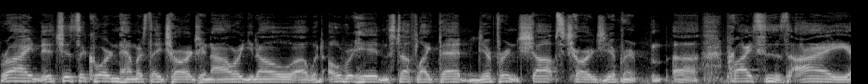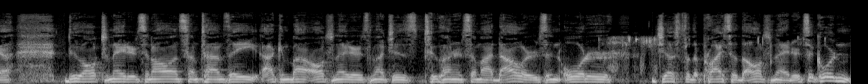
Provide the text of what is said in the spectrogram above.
Right. It's just according to how much they charge an hour. You know, uh, with overhead and stuff like that, different shops charge different uh, prices. I uh, do alternators and all, and sometimes they I can buy alternator as much as two hundred some odd dollars and order just for the price of the alternator. It's according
